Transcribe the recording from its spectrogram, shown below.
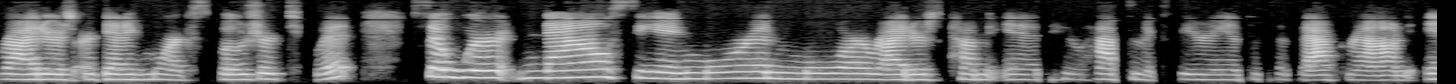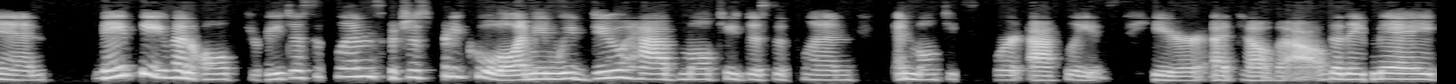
riders are getting more exposure to it. So we're now seeing more and more riders come in who have some experience and some background in maybe even all three disciplines, which is pretty cool. I mean, we do have multidiscipline and multi-sport athletes here at Del Val. So they may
